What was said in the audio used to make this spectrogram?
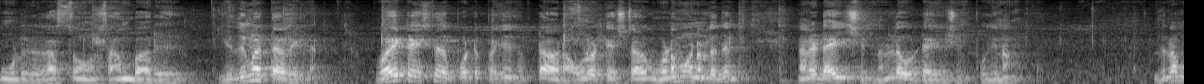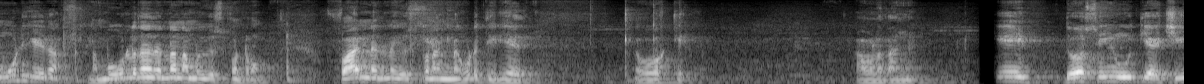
உங்களுக்கு ரசம் சாம்பார் எதுவுமே தேவையில்லை. ஒயிட் ரைஸில் அதை போட்டு பிசைஞ்சு சாப்பிட்டா அவ்வளோ டேஸ்ட்டாக இருக்கும். நல்லது. நல்ல டைஜஷன் நல்ல ஒரு டைஜஷன் புதினா. இதெல்லாம் மூலிகை தான். நம்ம ஊரில் தான் இதெல்லாம் நம்ம யூஸ் பண்ணுறோம் ஃபாரின் எதனா யூஸ் பண்ணாங்கன்னா கூட தெரியாது. ஓகே. அவ்வளோதாங்க ஓகே தோசையும் ஊற்றியாச்சு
